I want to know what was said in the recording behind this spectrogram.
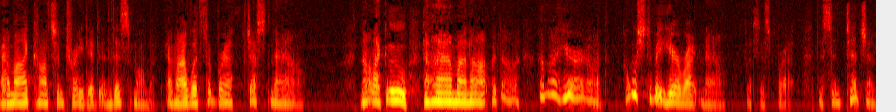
Am I concentrated in this moment? Am I with the breath just now? Not like, ooh, am I, am I not? But no, am I here or not? I wish to be here right now with this breath, this intention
